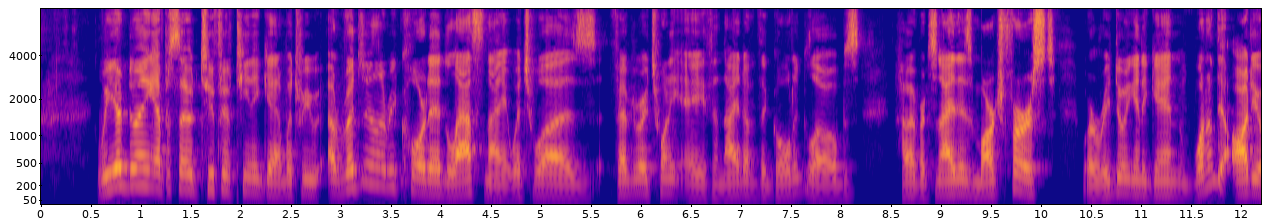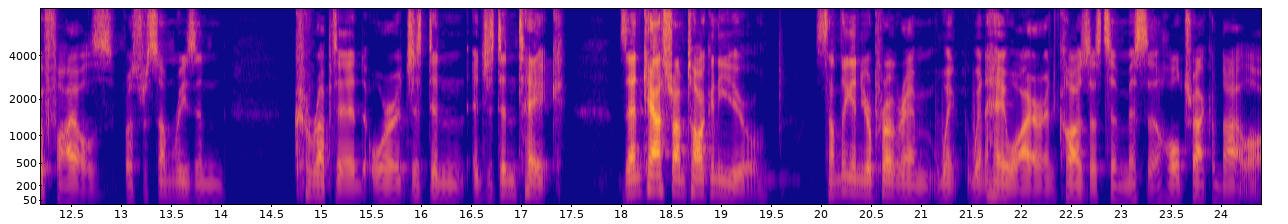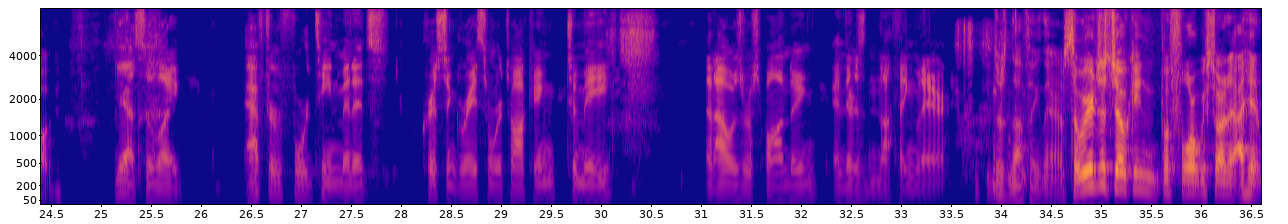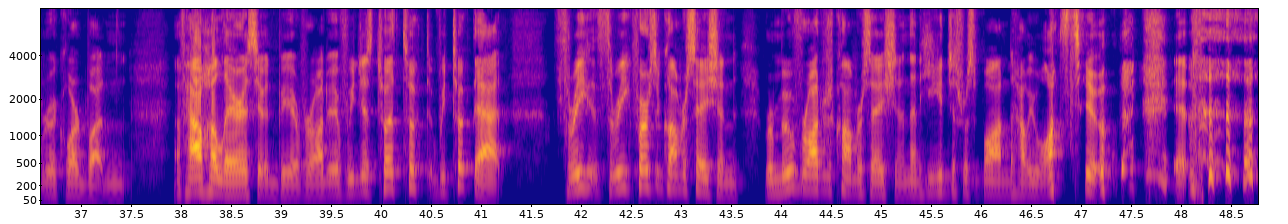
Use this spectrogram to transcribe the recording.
We are doing episode 215 again, which we originally recorded last night, which was February 28th, the night of the Golden Globes. However, tonight is March 1st. We're redoing it again. One of the audio files was for some reason corrupted or it just didn't it just didn't take. Zencastr, I'm talking to you. Something in your program went went haywire and caused us to miss a whole track of dialogue. Yeah, so like after 14 minutes, Chris and Grayson were talking to me, and I was responding, and there's nothing there. There's nothing there. So we were just joking before we started. I hit record button of how hilarious it would be if Roger if we just took took if we took that three three person conversation, remove Roger's conversation, and then he could just respond how he wants to.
